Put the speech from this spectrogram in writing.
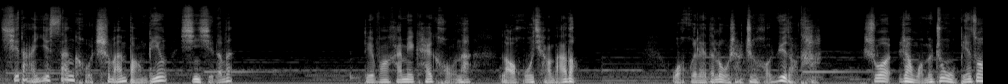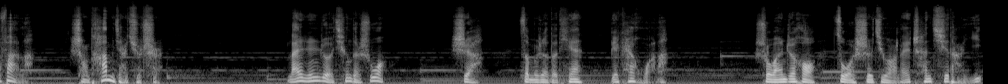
齐大姨三口吃完棒冰，欣喜地问。对方还没开口呢，老胡抢答道。我回来的路上正好遇到他，说让我们中午别做饭了，上他们家去吃。来人热情地说：“是啊，这么热的天，别开火了。”说完之后，做事就要来搀齐大姨。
